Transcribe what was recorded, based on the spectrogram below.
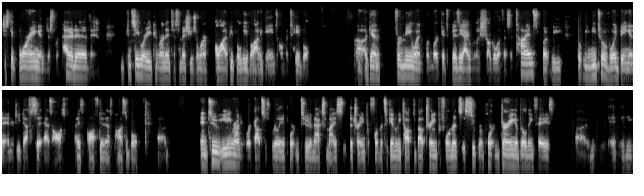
just get boring and just repetitive. And you can see where you can run into some issues where a lot of people leave a lot of gains on the table. Uh, again, for me, when, when work gets busy, I really struggle with this at times, but we but we need to avoid being in an energy deficit as, as often as possible. Uh, and two, eating around your workouts is really important too to maximize the training performance. Again, we talked about training performance is super important during a building phase. Uh, and, you,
